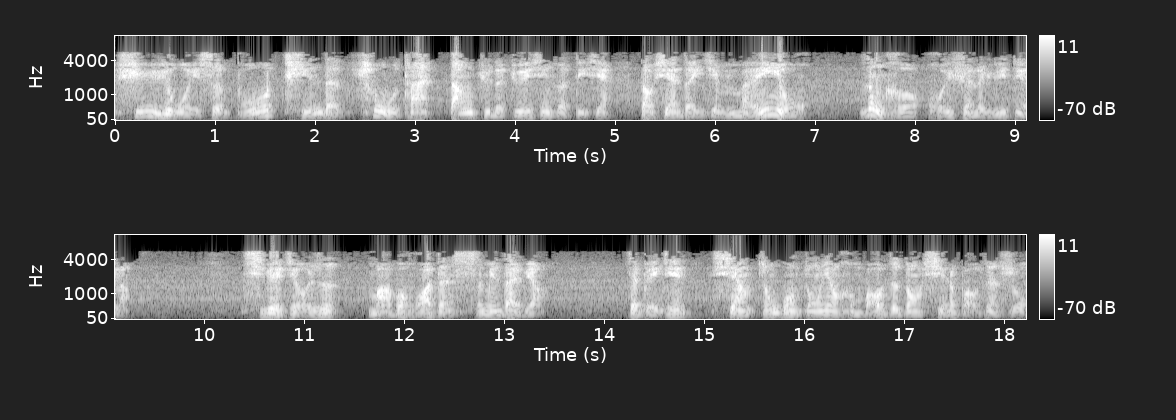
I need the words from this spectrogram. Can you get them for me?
虚与委蛇，不停的触探当局的决心和底线，到现在已经没有。任何回旋的余地了。七月九日，马伯华等十名代表在北京向中共中央和毛泽东写了保证书，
